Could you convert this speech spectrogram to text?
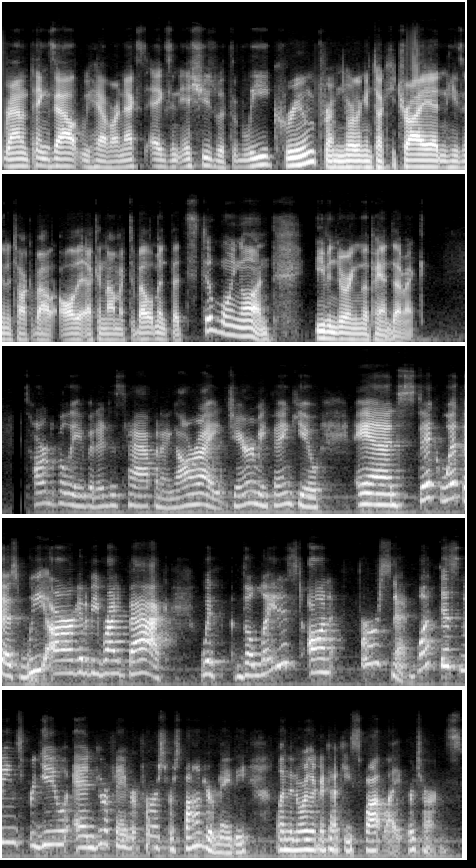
rounding things out, we have our next eggs and issues with Lee Crume from Northern Kentucky Tri-ED, and he's going to talk about all the economic development that's still going on, even during the pandemic hard to believe, but it is happening. All right, Jeremy, thank you. And stick with us. We are going to be right back with the latest on FirstNet, what this means for you and your favorite first responder, maybe, when the Northern Kentucky Spotlight returns.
